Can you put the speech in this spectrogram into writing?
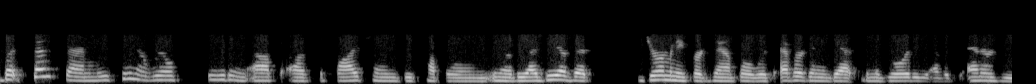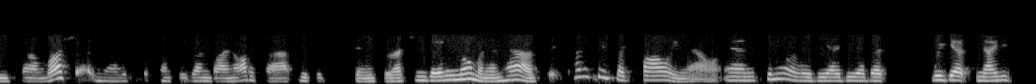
But since then, we've seen a real speeding up of supply chain decoupling. You know, the idea that Germany, for example, was ever going to get the majority of its energy from Russia, you know, which is a country run by an autocrat who could change directions at any moment and has, it kind of seems like folly now. And similarly, the idea that we get 92%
